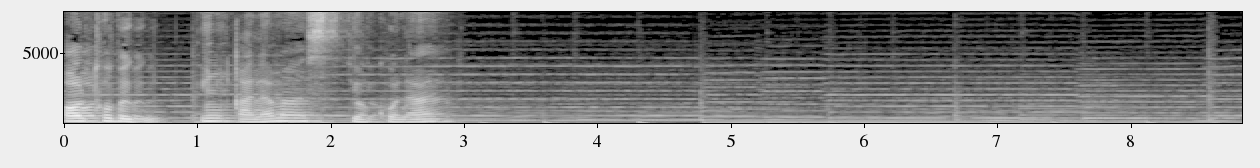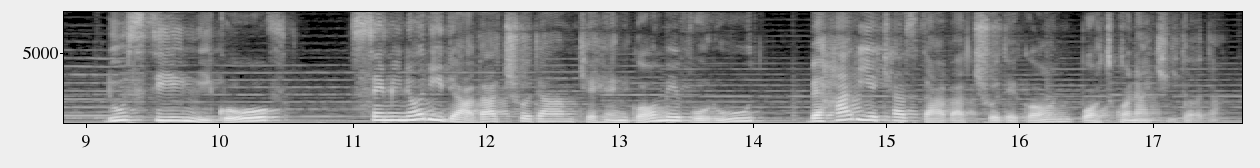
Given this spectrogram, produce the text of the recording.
حال تو بگو این قلم است یا کلنگ؟ دوستی می گفت سمیناری دعوت شدم که هنگام ورود به هر یک از دعوت شدگان بادکنکی دادم.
